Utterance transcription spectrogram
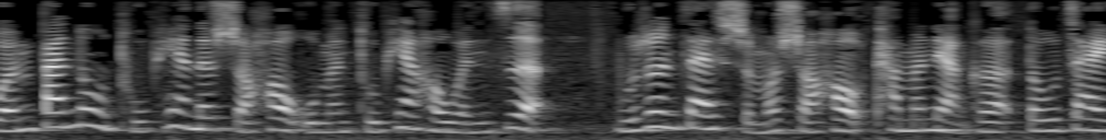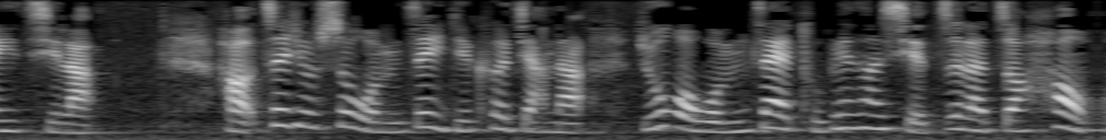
我们搬动图片的时候，我们图片和文字。无论在什么时候，他们两个都在一起了。好，这就是我们这一节课讲的。如果我们在图片上写字了之后，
